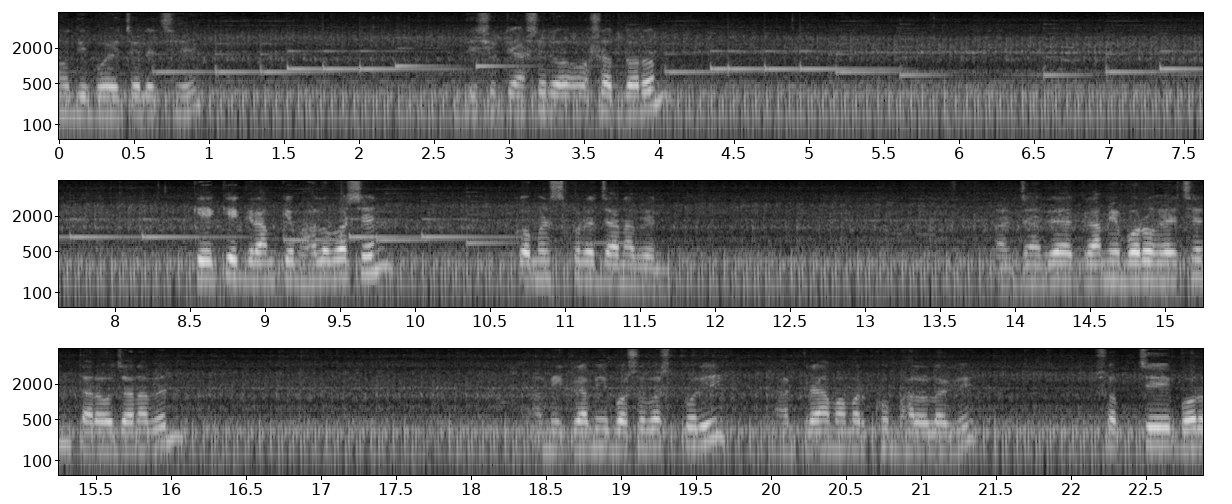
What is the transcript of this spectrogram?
নদী বয়ে চলেছে। দৃশ্যটি আসলে অসাধারণ। কে কে গ্রামকে ভালোবাসেন কমেন্টস করে জানাবেন। আর যারা গ্রামে বড় হয়েছেন, তারাও জানাবেন। আমি গ্রামে বসবাস করি আর গ্রাম আমার খুব ভালো লাগে। সবচেয়ে বড়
